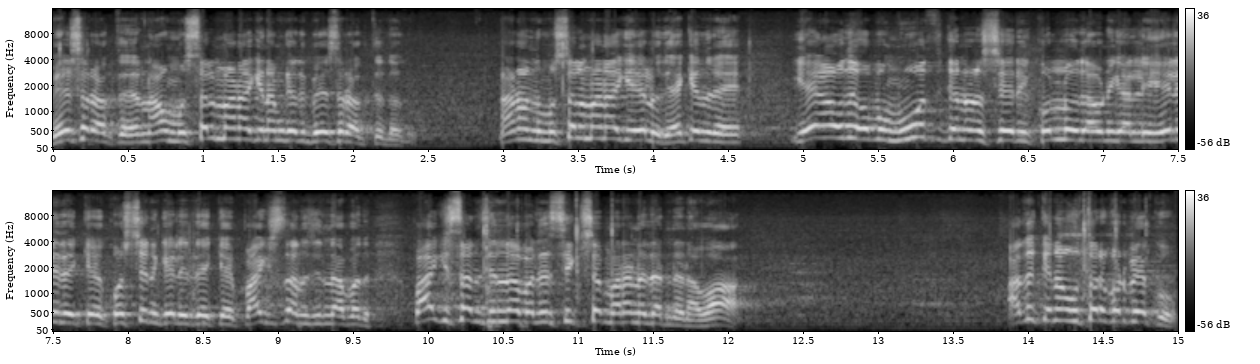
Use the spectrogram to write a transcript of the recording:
ಬೇಸರ ಆಗ್ತದೆ. ನಾವು ಮುಸಲ್ಮಾನಾಗಿ ನಮಗೆ ಅದು ಬೇಸರ ಆಗ್ತದೆ ಅದು. ನಾನೊಂದು ಮುಸಲ್ಮಾನಾಗಿ ಹೇಳೋದು, ಯಾಕೆಂದರೆ ಯಾವುದೇ ಒಬ್ಬ ಮೂವತ್ತು ಜನರು ಸೇರಿ ಕೊಲ್ಲುವುದು ಅವನಿಗೆ ಅಲ್ಲಿ ಹೇಳಿದ್ದಕ್ಕೆ ಕ್ವಶನ್ ಕೇಳಿದ್ದಕ್ಕೆ ಪಾಕಿಸ್ತಾನ ಜಿಂದಾಬಾದ್ ಪಾಕಿಸ್ತಾನ ಜಿಂದಾಬಾದ್ ಶಿಕ್ಷೆ ಮರಣದಂಡನವಾ? ಅದಕ್ಕೆ ನಾವು ಉತ್ತರ ಕೊಡಬೇಕು.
